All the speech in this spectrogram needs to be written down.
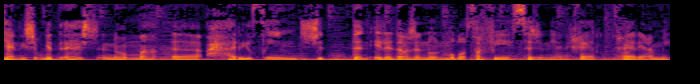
يعني شوف قد إيش إن هم آه، حريصين جدا إلى درجة إنه الموضوع صار فيه سجن. يعني خير خير يا عمي.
